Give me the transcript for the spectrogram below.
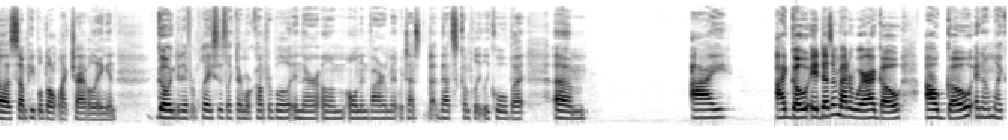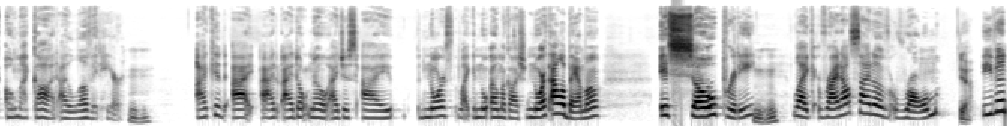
uh, some people don't like traveling and going to different places like they're more comfortable in their um, own environment which that's that, that's completely cool but um, i i go it doesn't matter where i go i'll go and i'm like oh my god i love it here. I could I, I i don't know i just i north like no, oh my gosh north alabama is so pretty. Like right outside of rome Yeah. even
